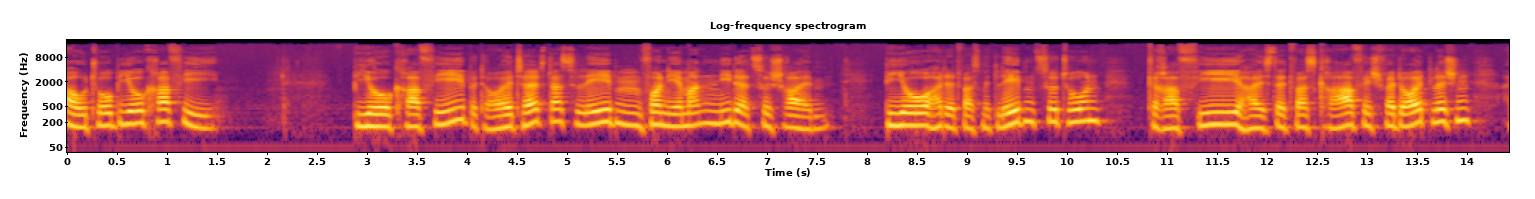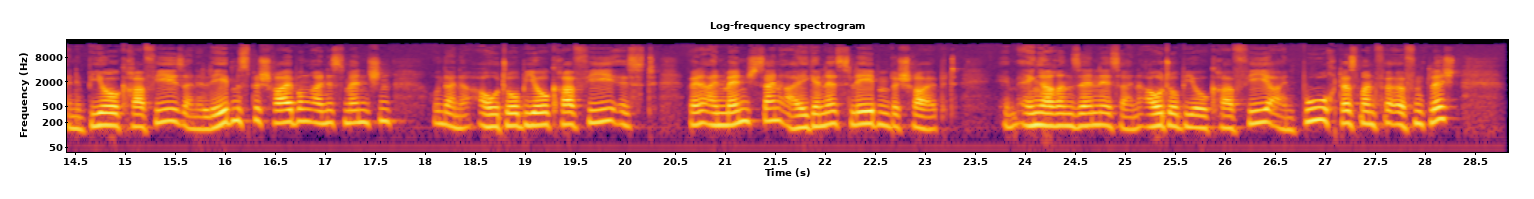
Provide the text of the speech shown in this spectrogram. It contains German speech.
Autobiografie. Biografie bedeutet, das Leben von jemandem niederzuschreiben. Bio hat etwas mit Leben zu tun. Graphie heißt etwas grafisch verdeutlichen. Eine Biografie ist eine Lebensbeschreibung eines Menschen und eine Autobiografie ist, wenn ein Mensch sein eigenes Leben beschreibt. Im engeren Sinne ist eine Autobiografie ein Buch, das man veröffentlicht.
